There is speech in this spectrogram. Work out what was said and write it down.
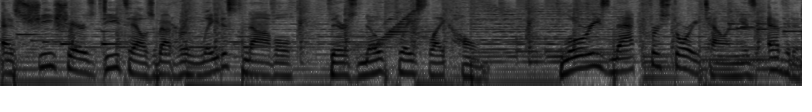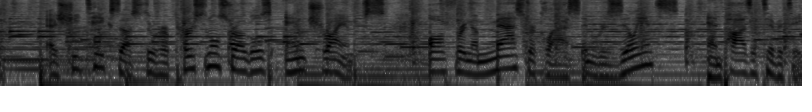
as she shares details about her latest novel, There's No Place Like Home. Laurie's knack for storytelling is evident as she takes us through her personal struggles and triumphs, offering a masterclass in resilience and positivity.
